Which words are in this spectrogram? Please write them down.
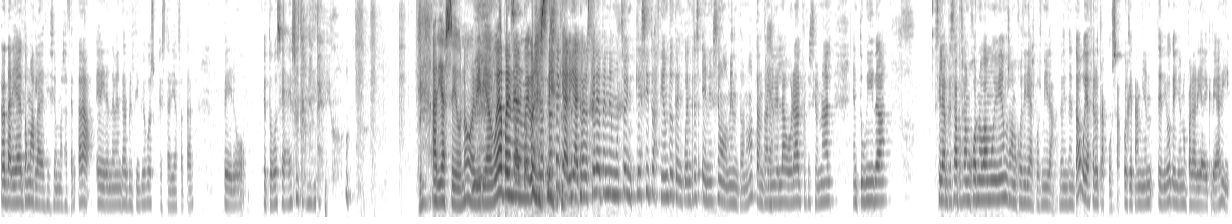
trataría de tomar la decisión más acertada. Evidentemente al principio pues estaría fatal, pero que todo sea eso también te digo. Haría SEO, ¿no? Diría, voy a ponerme con eso. No, sé qué haría, claro, es que depende mucho en qué situación tú te encuentres en ese momento, ¿no? Tanto a nivel laboral, profesional, en tu vida si la empresa pues a lo mejor no va muy bien, pues a lo mejor dirías, pues mira, lo he intentado, voy a hacer otra cosa, porque también te digo que yo no pararía de crear y,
